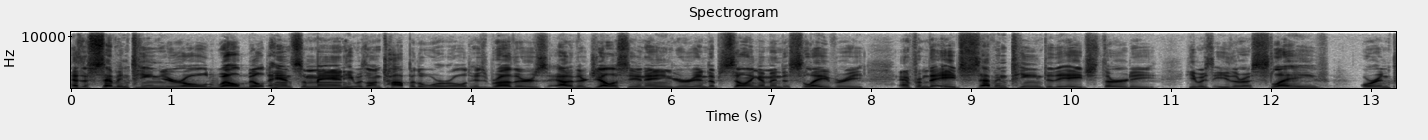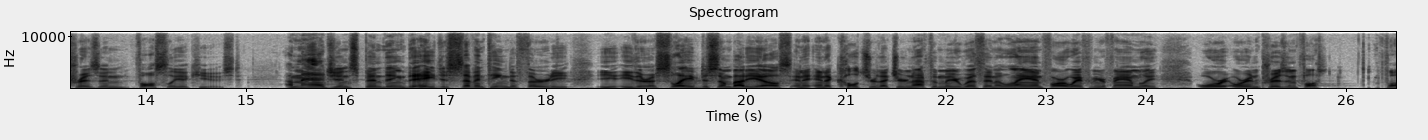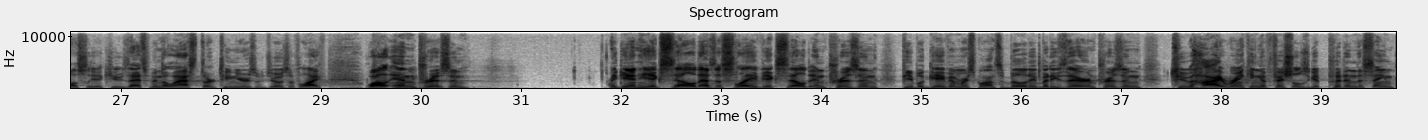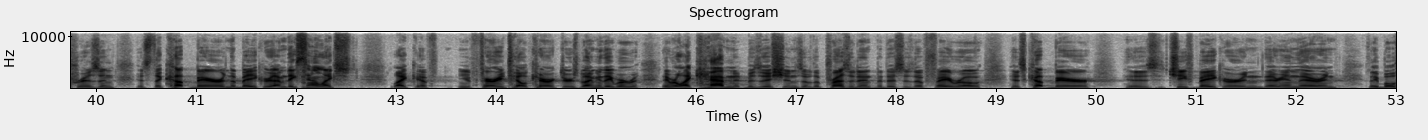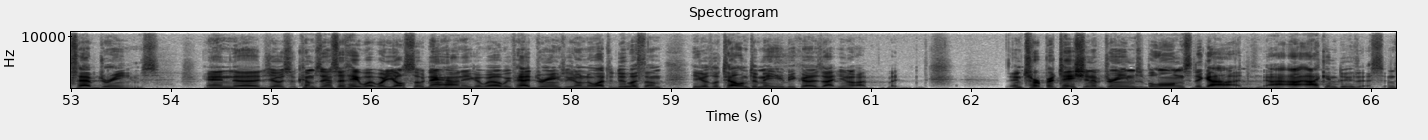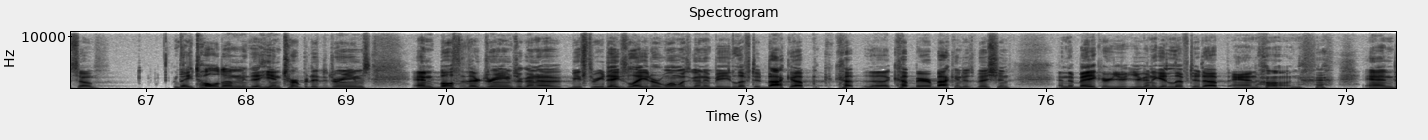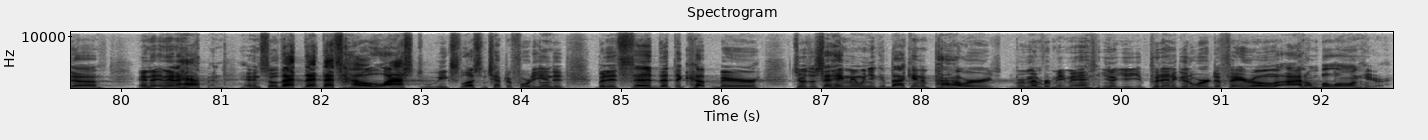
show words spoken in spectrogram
As a 17 year old, well built, handsome man, he was on top of the world. His brothers, out of their jealousy and anger, end up selling him into slavery. And from the age 17 to the age 30, he was either a slave or in prison, falsely accused. Imagine spending the ages 17 to 30 e- either a slave to somebody else in a, in a, culture that you're not familiar with, in a land far away from your family, or, or in prison false, falsely accused. That's been the last 13 years of Joseph's life. While in prison, Again, he excelled as a slave. He excelled in prison. People gave him responsibility, but he's there in prison. Two high ranking officials get put in the same prison. It's the cupbearer and the baker. I mean, they sound like, like a you know, fairy tale characters, but I mean, they were, they were like cabinet positions of the president, but this is a Pharaoh, his cupbearer, his chief baker, and they're in there, and they both have dreams. And uh, Joseph comes in and says, Hey, what, what, are y'all so down? And he goes, Well, we've had dreams. We don't know what to do with them. He goes, Well, tell them to me because, I, you know, I, interpretation of dreams belongs to God. I, I, I can do this. And so they told him that he interpreted the dreams. And both of their dreams are going to be three days later. One was going to be lifted back up, cut, the cupbearer back into his position, and the baker, you, are going to get lifted up and hung. and, uh, and, and then it happened. And so that, that, that's how last week's lesson, chapter 40, ended. But it said that the cupbearer, Joseph said, Hey, man, when you get back into power, remember me, man. You know, you, you put in a good word to Pharaoh. I don't belong here.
